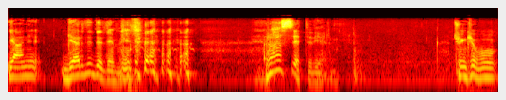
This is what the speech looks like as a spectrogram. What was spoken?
Yani gerdi de demeyeyim. Rahatsız etti diyelim. Çünkü bu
